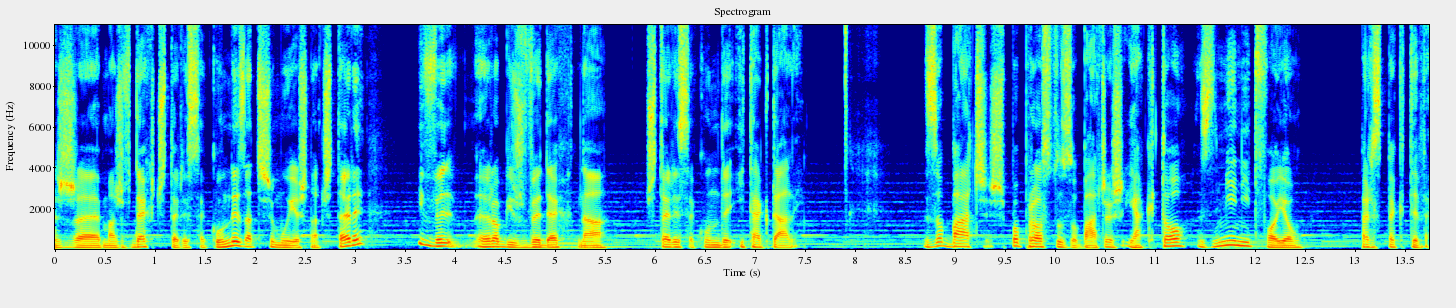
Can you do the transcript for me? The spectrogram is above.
że masz wdech 4 sekundy, zatrzymujesz na 4 i wy, robisz wydech na 4 sekundy i tak dalej. Zobaczysz, po prostu zobaczysz, jak to zmieni Twoją perspektywę.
